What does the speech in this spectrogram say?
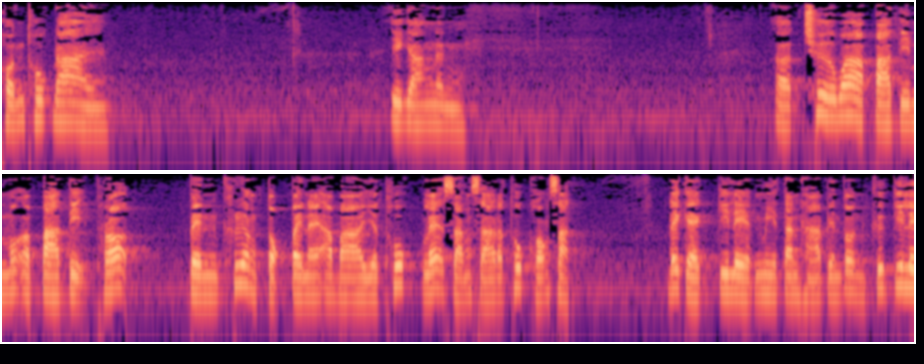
พ้นทุกข์ได้ อีกอย่างหนึ่งชื่อว่าปาติโมปาติ เพราะเป็นเครื่องตกไปในอบายทุกข์ และสังสารทุกข์ของสัตว์ ได้แก่กิเลสมีตัณหาเป็นต้น คือกิเล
